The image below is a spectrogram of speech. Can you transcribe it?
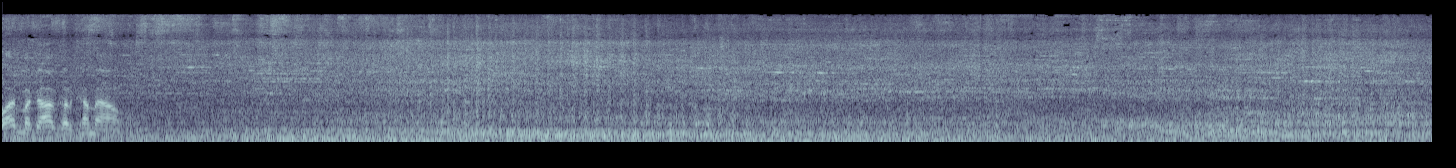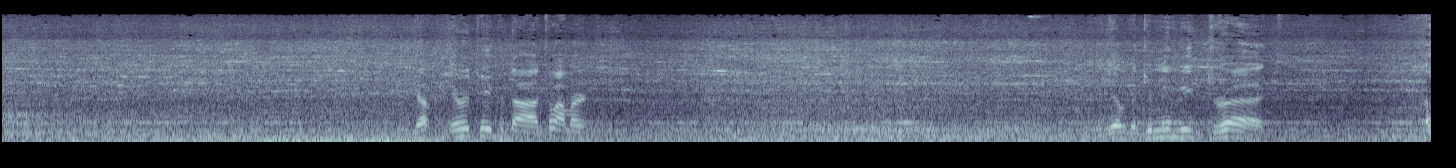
Oh, Watch my dog gonna come out. Yep, irritate the dog. Come on, Mert. It was a community drug. And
